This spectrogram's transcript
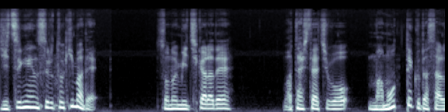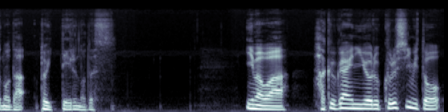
実現する時までその道からで私たちを守ってくださるのだと言っているのです。今は迫害による苦しみと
